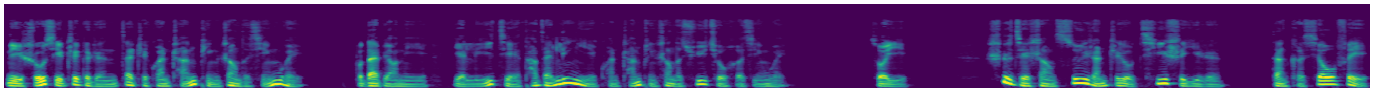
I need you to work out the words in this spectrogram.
你熟悉这个人在这款产品上的行为，不代表你也理解他在另一款产品上的需求和行为。所以，世界上虽然只有七十亿人。”但可消费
